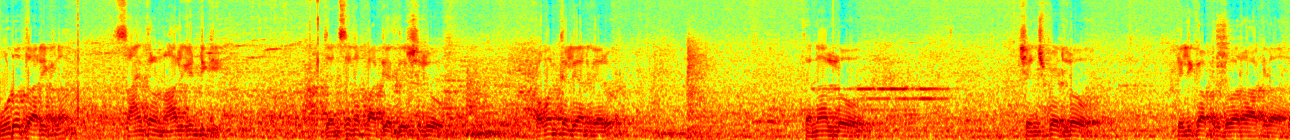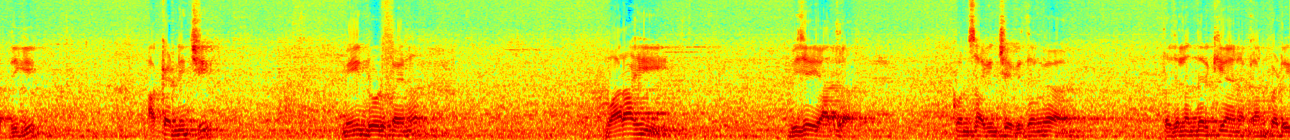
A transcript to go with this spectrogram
మూడో తారీఖున సాయంత్రం నాలుగింటికి జనసేన పార్టీ అధ్యక్షులు పవన్ కళ్యాణ్ గారు తెనాల్లో చెంచుపేటలో హెలికాప్టర్ ద్వారా అక్కడ దిగి అక్కడి నుంచి మెయిన్ రోడ్డు పైన వారాహి విజయ యాత్ర కొనసాగించే విధంగా ప్రజలందరికీ ఆయన కనపడి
